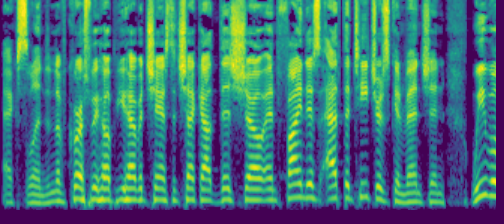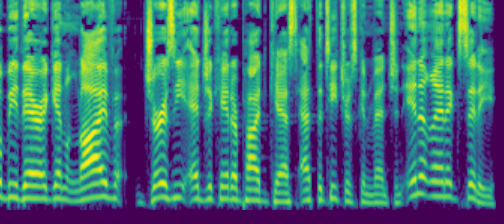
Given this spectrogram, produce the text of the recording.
Excellent. And of course, we hope you have a chance to check out this show and find us at the Teachers Convention. We will be there again, live Jersey Educator podcast at the Teachers Convention in Atlantic City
